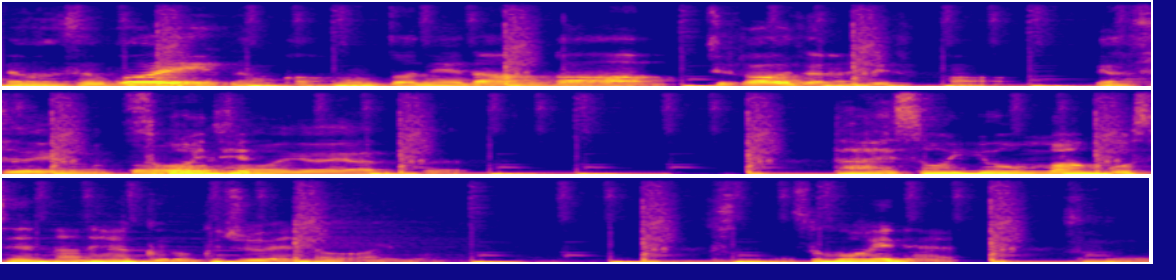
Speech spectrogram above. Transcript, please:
でもすごいなんかほんと値段が違うじゃないですか。安いのとそういうやつ。ダイソン4万5760円だわ、今。すごいね。そう。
